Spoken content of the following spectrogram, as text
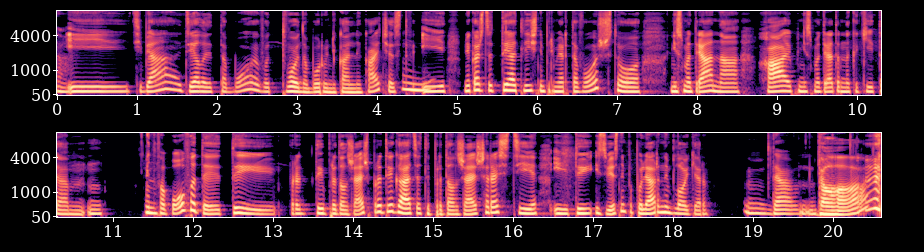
да. и тебя делает тобой вот твой набор уникальных качеств. Mm-hmm. И мне кажется, ты отличный пример того, что несмотря на хайп, несмотря там на какие-то инфоповоды, ты, ты продолжаешь продвигаться, ты продолжаешь расти, и ты известный популярный блогер. Да, да.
